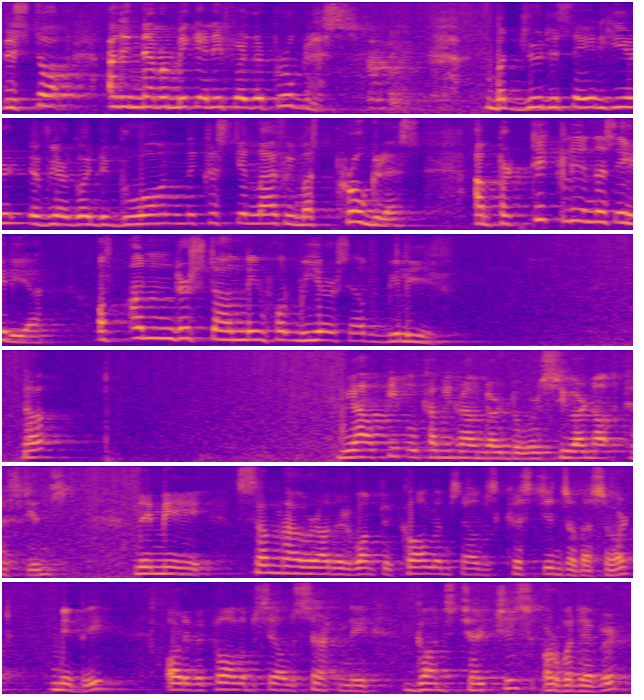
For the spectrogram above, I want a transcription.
They stop and they never make any further progress. But Jude is saying here, if we are going to go on in the Christian life, we must progress, and particularly in this area of understanding what we ourselves believe. Now, we have people coming round our doors who are not Christians. They may somehow or other want to call themselves Christians of a sort, maybe, or they would call themselves certainly God's churches or whatever.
